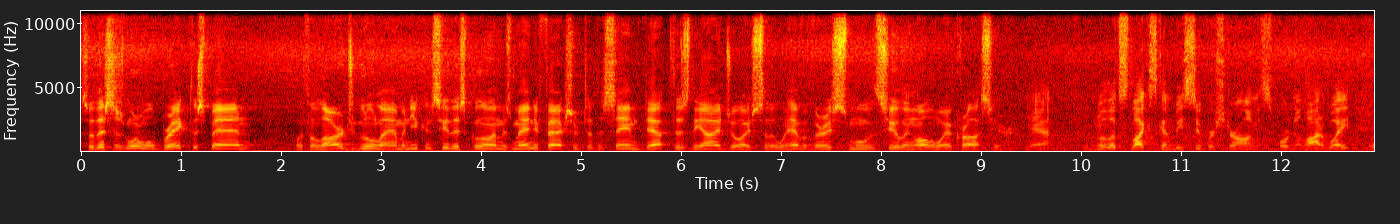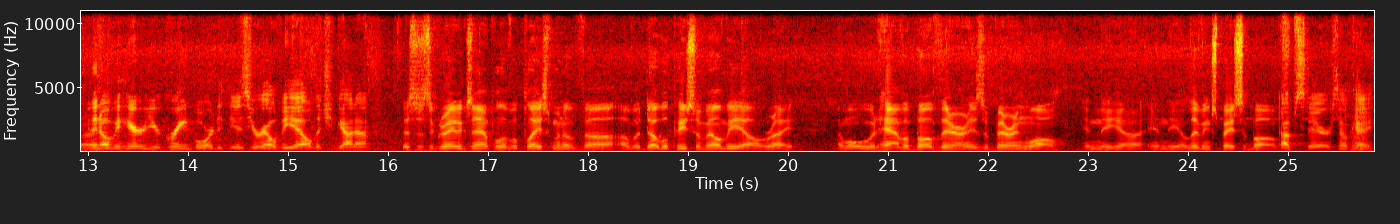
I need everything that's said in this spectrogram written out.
So this is when we'll break the span with a large glulam, and you can see this glulam is manufactured to the same depth as the I-joist so that we have a very smooth ceiling all the way across here. Yeah. Well, it looks like it's going to be super strong. It's supporting a lot of weight. And then over here, your green board is your LVL that you got up. This is a great example of a placement of, uh, of a double piece of LVL, right? And what we would have above there is a bearing wall in the, uh, in the living space above. Upstairs, okay.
